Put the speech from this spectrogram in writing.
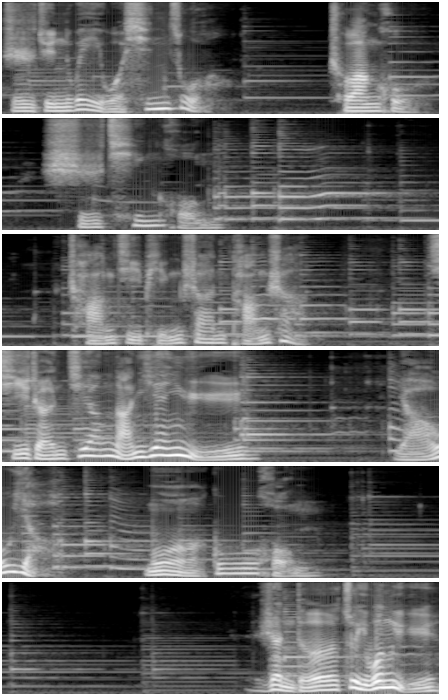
知君为我新作。窗户湿青红，常记平山堂上，栖枕江南烟雨，遥遥莫孤鸿。认得醉翁语，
